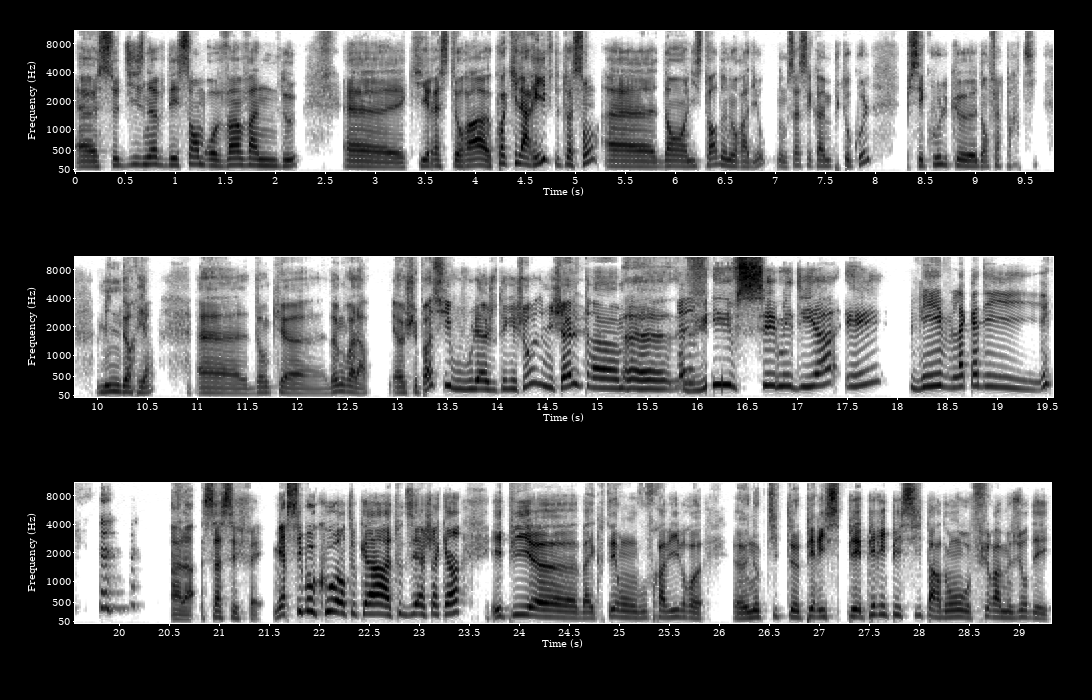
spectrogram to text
euh, ce 19 décembre 2022, euh, qui restera, euh, quoi qu'il arrive, de toute façon, euh, dans l'histoire de nos radios. Donc ça, c'est quand même plutôt cool. Puis c'est cool que d'en faire partie, mine de rien. Euh, donc euh, donc voilà. Euh, je sais pas si vous voulez ajouter quelque chose, Michel. Euh, vive ces médias et Vive l'Acadie. Voilà, ça c'est fait. Merci beaucoup en tout cas à toutes et à chacun. Et puis, euh, bah écoutez, on vous fera vivre euh, nos petites péris- péripéties pardon, au fur et à mesure des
